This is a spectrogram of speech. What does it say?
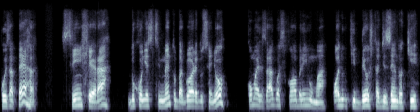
Pois a terra se encherá do conhecimento da glória do Senhor, como as águas cobrem o mar. Olha o que Deus está dizendo aqui.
